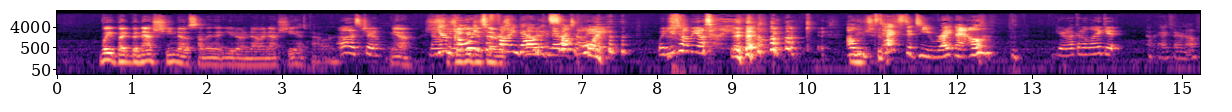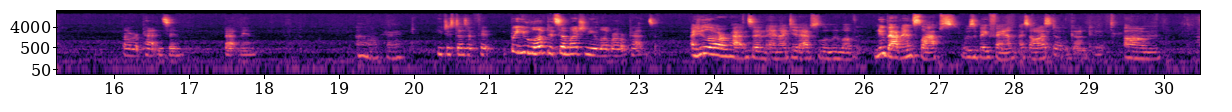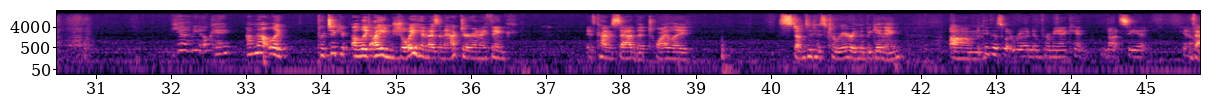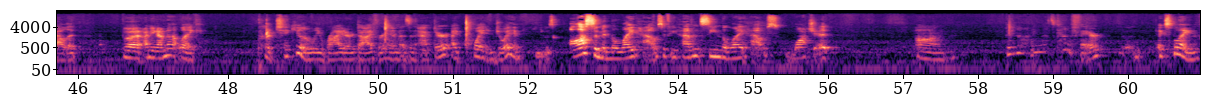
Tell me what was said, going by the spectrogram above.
Wait, but but now she knows something that you don't know, and now she has power. Oh, that's true. Yeah. Now I You're can- She could going to never- find out can at some point. When you tell me, I'll tell you. I'll You should- text it to you right now. You're not gonna like it. Okay, fair enough. Robert Pattinson, Batman. Oh, okay. He just doesn't fit. But you loved it so much, and you love Robert Pattinson. I do love Robert Pattinson, and I did absolutely love it. New Batman slaps. Was a big fan. I saw it. I it. still haven't gotten to it. Um. Yeah, I mean, okay. I'm not like particular. Uh, like I enjoy him as an actor, and I think it's kind of sad that Twilight stunted his career in the beginning. Um, I think that's what ruined him for me. I can't not see it. You know. valid, but I mean, I'm not like particularly ride or die for him as an actor. I quite enjoy him. He was awesome in The Lighthouse. If you haven't seen The Lighthouse, watch it. Um, but no, I mean that's kind of fair. Explain.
